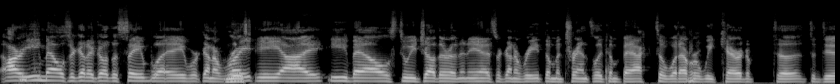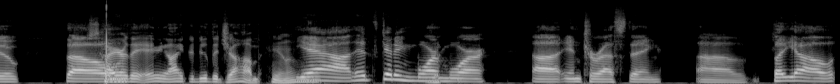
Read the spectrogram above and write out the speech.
our emails are going to go the same way. We're going to write AI emails to each other, and then AIs are going to read them and translate them back to whatever we care to to, to do. So Just hire the AI to do the job. You know. yeah, it's getting more and more uh, interesting. Uh, but you know,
